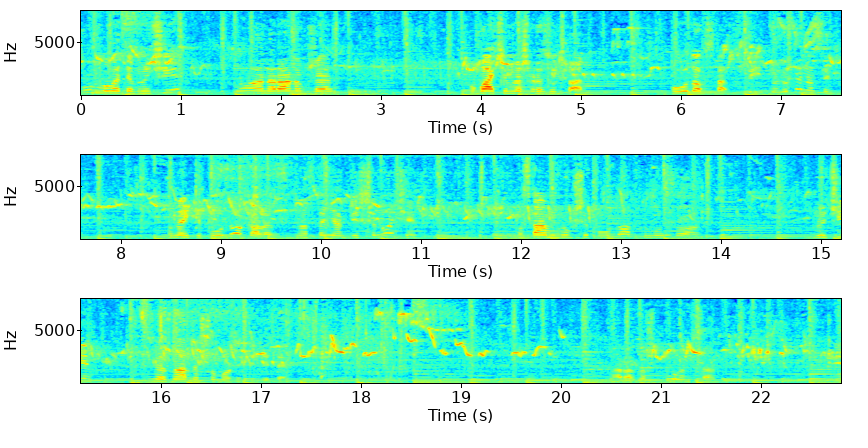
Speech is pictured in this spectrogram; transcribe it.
Будемо ловити вночі, ну а на ранок вже побачимо наш результат. Поводок стоїть на 11, тоненький поводок, але з настанням більше ночі. Поставимо грубший поводок, тому що вночі не знати, що може підійти. Зараз заштулимося і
